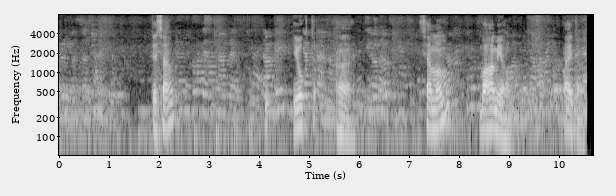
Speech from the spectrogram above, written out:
তেষাম युक्त হ্যাঁ শ্যামম বহামিয়হম এই তো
